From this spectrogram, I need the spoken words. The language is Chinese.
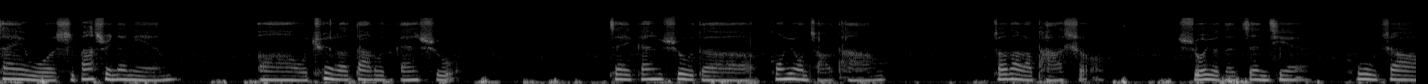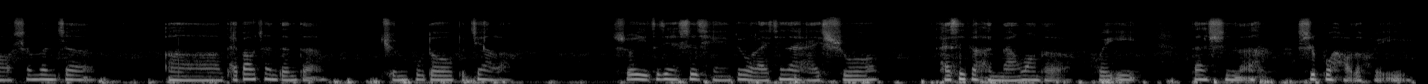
在我十八岁那年，嗯，我去了大陆的甘肃，在甘肃的公用澡堂遭到了扒手，所有的证件、护照、身份证、呃台胞证等等，全部都不见了。所以这件事情对我来现在来说，还是一个很难忘的回忆，但是呢，是不好的回忆。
